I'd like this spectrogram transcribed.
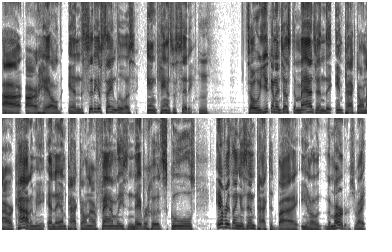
uh, are held in the city of St. Louis and Kansas City. Mm. So you can just imagine the impact on our economy and the impact on our families, neighborhoods, schools. Everything is impacted by you know the murders, right?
